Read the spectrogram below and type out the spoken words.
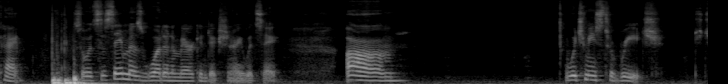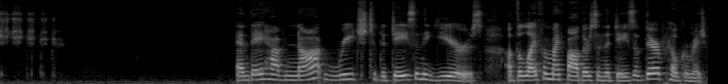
Okay. So it's the same as what an American dictionary would say. Um, which means to reach. and they have not reached to the days and the years of the life of my fathers in the days of their pilgrimage.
